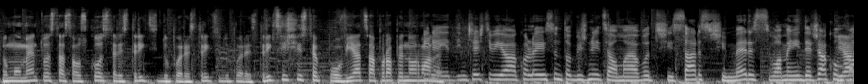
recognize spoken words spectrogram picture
În momentul ăsta s-au scos restricții după restricții după restricții și este o viață aproape normală. Bine, din ce știu eu, acolo ei sunt obișnuiți, au mai avut și SARS și MERS, oamenii deja cumva E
